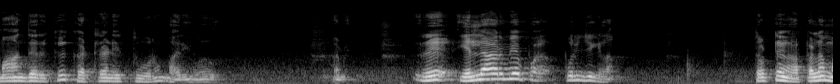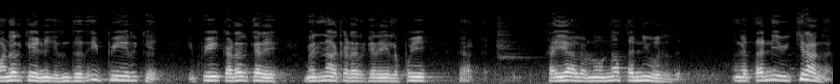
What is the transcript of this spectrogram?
மாந்தருக்கு கற்றனை தூரும் அறிவு. அப்படி. ரே- எல்லாருமே ப புரிஞ்சுக்கலாம். தொட்ட அப்போல்லாம் மணற்கேணி இருந்தது இப்பயும் இருக்குது இப்பயும் கடற்கரை மெரினா கடற்கரையில் போய் க- கையாளணுன்னா தண்ணி வருது. அங்கே தண்ணி விற்கிறாங்க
